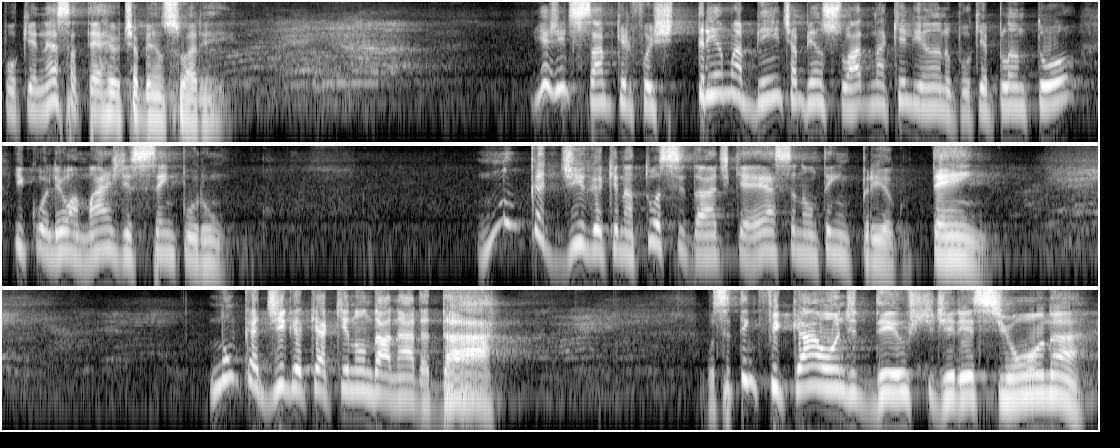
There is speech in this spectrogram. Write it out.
porque nessa terra eu te abençoarei. E a gente sabe que ele foi extremamente abençoado naquele ano, porque plantou e colheu a mais de 100 por um. Nunca diga que na tua cidade que é essa não tem emprego. Tem. Nunca diga que aqui não dá nada. Dá. Você tem que ficar onde Deus te direciona.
